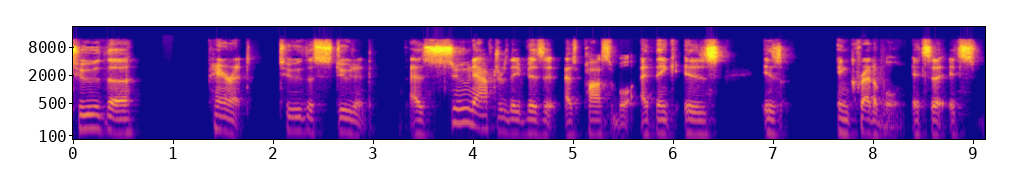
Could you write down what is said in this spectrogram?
to the parent, to the student as soon after they visit as possible, I think is is incredible. It's a it's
